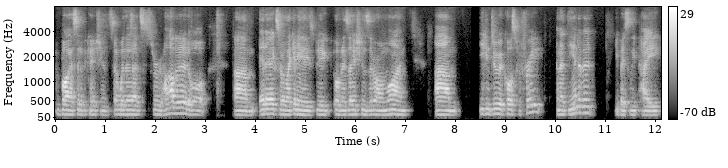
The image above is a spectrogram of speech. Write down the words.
buy a certification. So whether that's through Harvard or um, edX or like any of these big organizations that are online, um, you can do a course for free, and at the end of it, you basically pay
